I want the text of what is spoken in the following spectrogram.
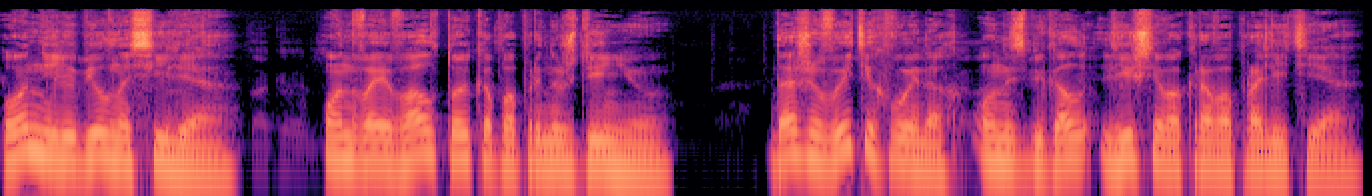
Он не любил насилия. Он воевал только по принуждению. Даже в этих войнах он избегал лишнего кровопролития.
